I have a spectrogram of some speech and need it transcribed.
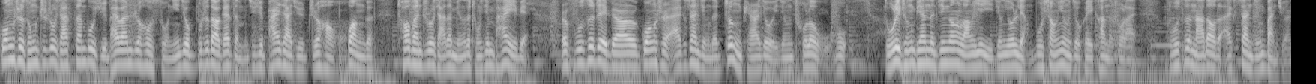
光是从蜘蛛侠三部曲拍完之后，索尼就不知道该怎么继续拍下去，只好换个超凡蜘蛛侠的名字重新拍一遍。而福斯这边，光是 X 战警的正片就已经出了五部，独立成片的金刚狼也已经有两部上映，就可以看得出来，福斯拿到的 X 战警版权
